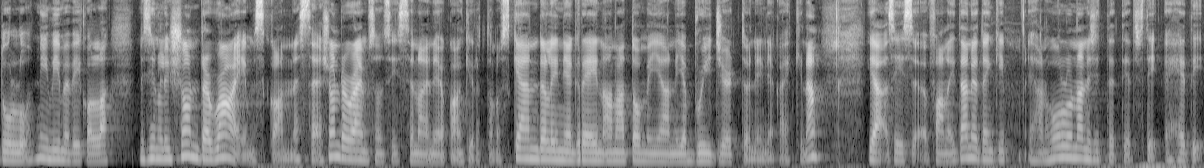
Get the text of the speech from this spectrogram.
tullut niin viime viikolla, niin siinä oli Shonda Rhimes kannessa. Ja Shonda Rhimes on siis se nainen, joka on kirjoittanut Scandalin ja Grain Anatomian ja Bridgertonin ja kaikki nämä. Ja siis fanitan jotenkin ihan hulluna, niin sitten tietysti heti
